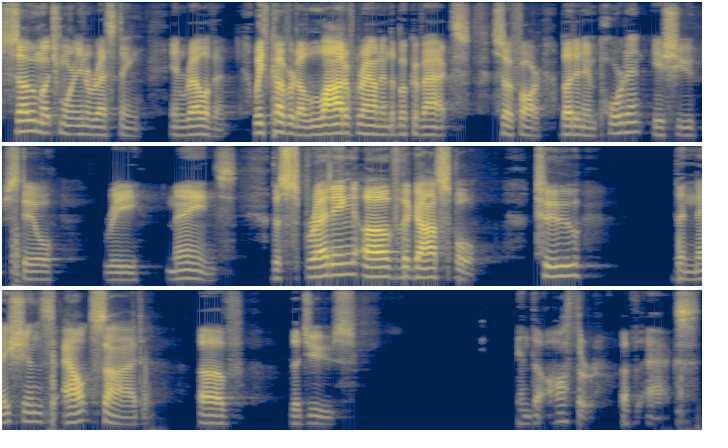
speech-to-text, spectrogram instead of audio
so much more interesting and relevant. We've covered a lot of ground in the book of Acts so far, but an important issue still remains the spreading of the gospel to the nations outside of the Jews. And the author of the Acts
